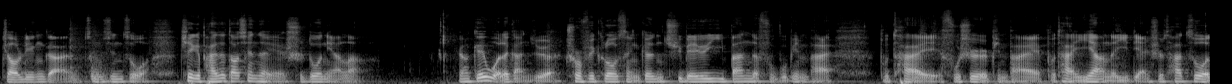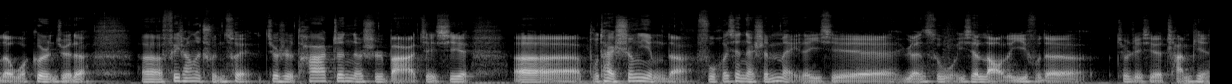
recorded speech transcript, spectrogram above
找灵感重新做这个牌子，到现在也十多年了。然后给我的感觉，Trophy Clothing 跟区别于一般的复古品牌，不太服饰品牌不太一样的一点是，他做的，我个人觉得，呃，非常的纯粹，就是他真的是把这些，呃，不太生硬的、符合现代审美的一些元素，一些老的衣服的，就这些产品，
